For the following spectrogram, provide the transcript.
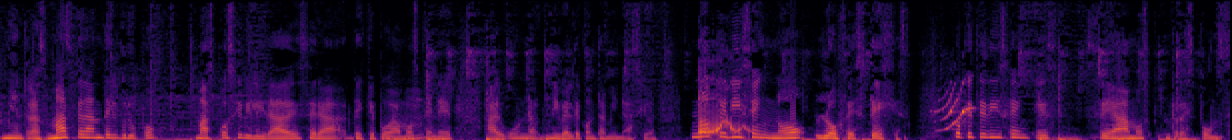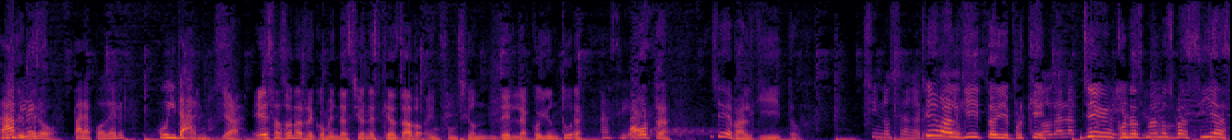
mientras más grande el grupo, más posibilidades será de que podamos tener algún nivel de contaminación. No te dicen no lo festejes. Lo que te dicen es seamos responsables para poder cuidarnos. Ya, esas son las recomendaciones que has dado en función de la coyuntura. Así es. Otra, lleva alguito. Sí, no sean Lleva arrimados. alguito, oye, porque No llegan con las manos vacías.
